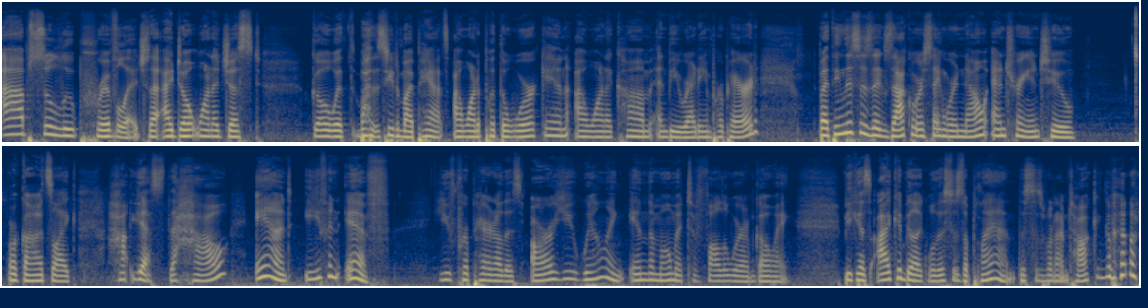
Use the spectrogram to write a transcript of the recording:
absolute privilege that I don't want to just go with by the seat of my pants. I want to put the work in. I want to come and be ready and prepared. But I think this is exactly what we're saying. We're now entering into where God's like, how, yes, the how, and even if you've prepared all this, are you willing in the moment to follow where I'm going? Because I could be like, well, this is a plan. This is what I'm talking about.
